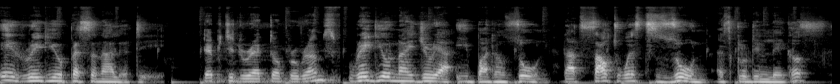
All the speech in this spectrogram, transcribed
a radio personality, Deputy Director of Programs, Radio Nigeria Ibadan Zone, that Southwest Zone, excluding Lagos,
